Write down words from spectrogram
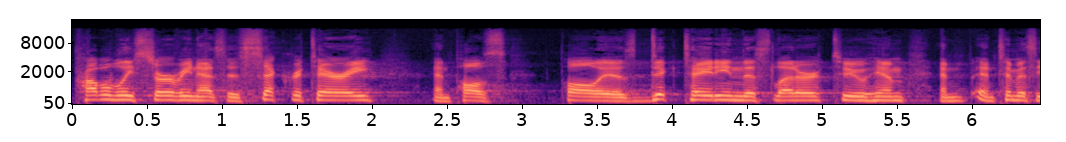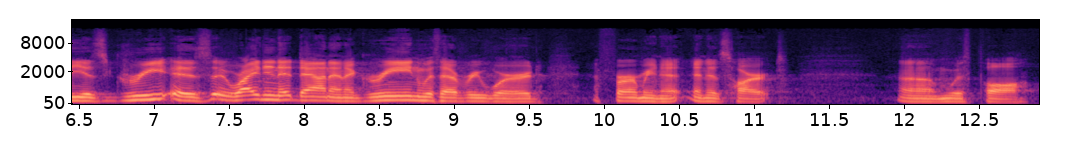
probably serving as his secretary, and Paul's, Paul is dictating this letter to him, and, and Timothy is, gre- is writing it down and agreeing with every word, affirming it in his heart um, with Paul.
